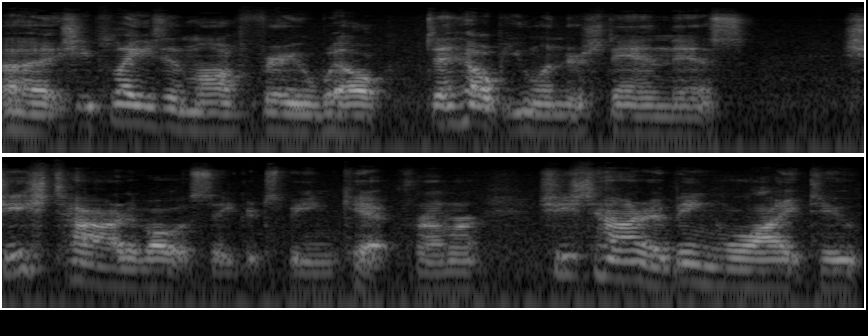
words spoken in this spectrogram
uh, she plays them off very well to help you understand this. She's tired of all the secrets being kept from her. She's tired of being lied to.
